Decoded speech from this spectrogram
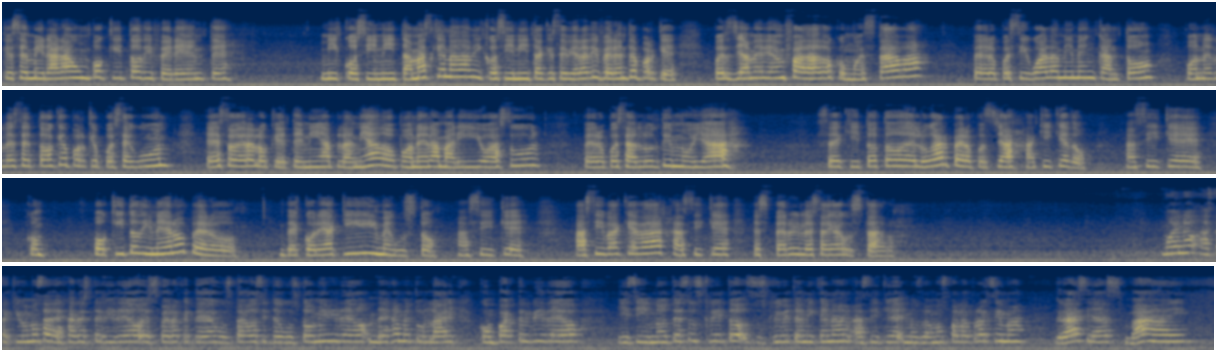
que se mirara un poquito diferente mi cocinita. Más que nada mi cocinita, que se viera diferente porque pues ya me había enfadado como estaba. Pero pues igual a mí me encantó ponerle ese toque porque pues según eso era lo que tenía planeado, poner amarillo, azul. Pero pues al último ya se quitó todo del lugar, pero pues ya, aquí quedó. Así que con poquito dinero, pero decoré aquí y me gustó. Así que así va a quedar, así que espero y les haya gustado. Bueno, hasta aquí vamos a dejar este video. Espero que te haya gustado. Si te gustó mi video, déjame tu like, comparte el video. Y si no te has suscrito, suscríbete a mi canal. Así que nos vemos para la próxima. Gracias. Bye.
